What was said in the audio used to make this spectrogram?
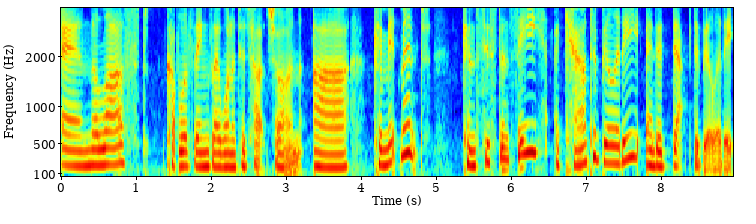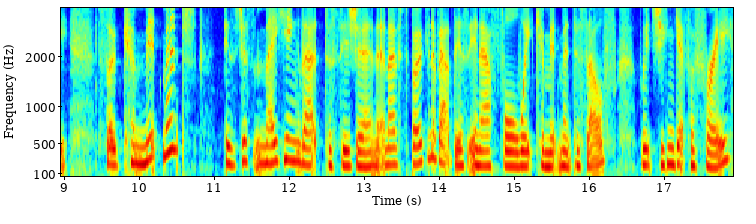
And the last couple of things I wanted to touch on are commitment, consistency, accountability, and adaptability. So, commitment is just making that decision. And I've spoken about this in our four week commitment to self, which you can get for free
